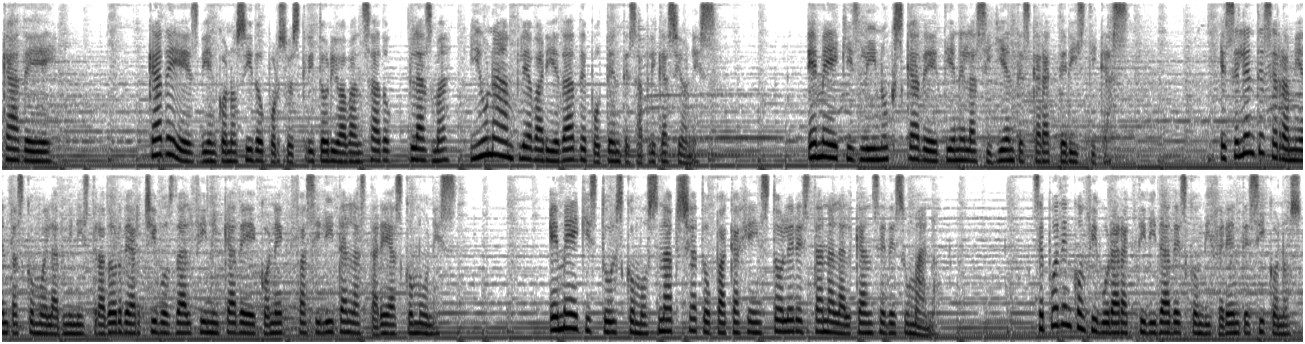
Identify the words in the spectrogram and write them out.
KDE. KDE es bien conocido por su escritorio avanzado, Plasma, y una amplia variedad de potentes aplicaciones. MX Linux KDE tiene las siguientes características. Excelentes herramientas como el administrador de archivos Dolphin y KDE Connect facilitan las tareas comunes. MX Tools como Snapchat o Package Installer están al alcance de su mano. Se pueden configurar actividades con diferentes iconos,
